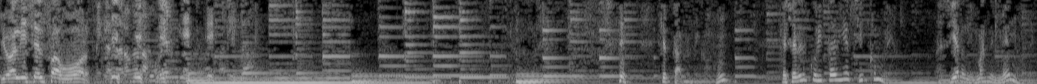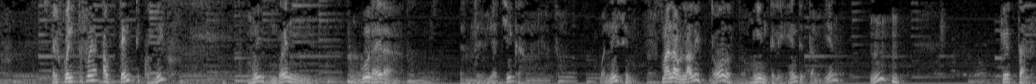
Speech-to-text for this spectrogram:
Yo le hice el favor. Me casaron a la fuerza. ¿Qué tal, amigo? ¿Mm? Ese era el curita de Villachico, hombre. Así era, ni más ni menos, amigo. El cuento fue auténtico, amigo. Muy buen cura era Villachica, amigo. Buenísimo. Mal hablado y todo, muy inteligente también. ¿Qué tal?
